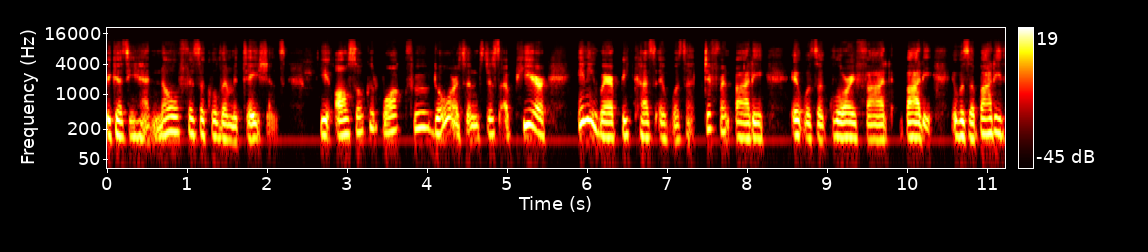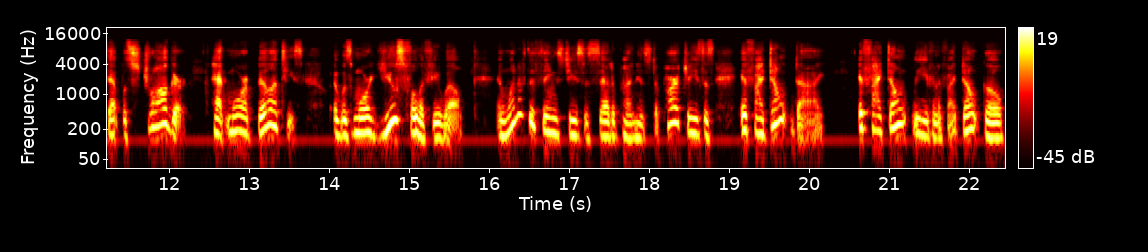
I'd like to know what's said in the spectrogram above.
because he had no physical limitations. He also could walk through doors and just appear anywhere because it was a different body. It was a glorified body. It was a body that was stronger had more abilities. It was more useful, if you will. And one of the things Jesus said upon his departure, he says, If I don't die, if I don't leave, and if I don't go,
